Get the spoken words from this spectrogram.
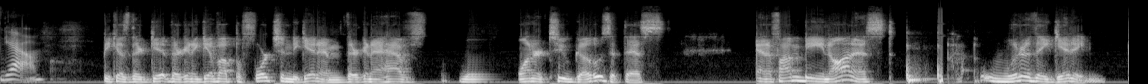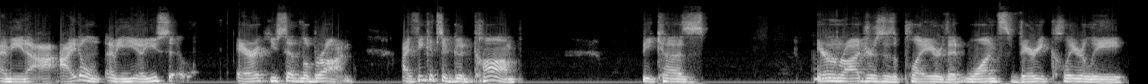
yeah, because they're get they're going to give up a fortune to get him. They're going to have one or two goes at this. And if I'm being honest, what are they getting? I mean, I, I don't. I mean, you know, you said Eric, you said LeBron. I think it's a good comp because Aaron Rodgers is a player that once very clearly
